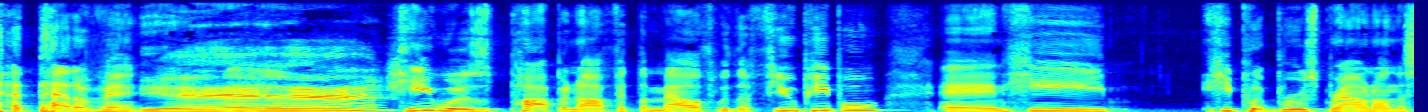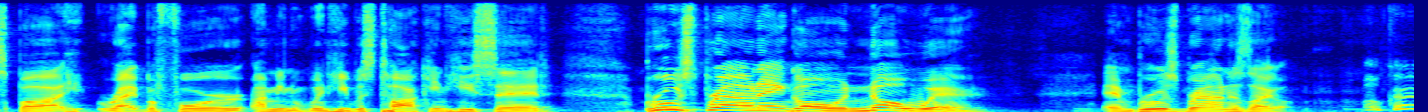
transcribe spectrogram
at that event. yeah. He was popping off at the mouth with a few people, and he he put Bruce Brown on the spot right before. I mean, when he was talking, he said, "Bruce Brown ain't going nowhere," and Bruce Brown is like, "Okay."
